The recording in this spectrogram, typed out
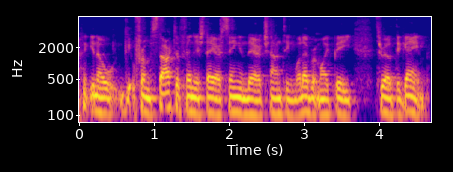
you know, from start to finish, they are singing, they are chanting, whatever it might be throughout the game.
